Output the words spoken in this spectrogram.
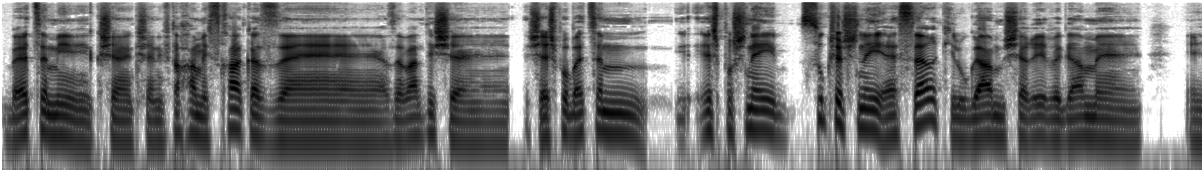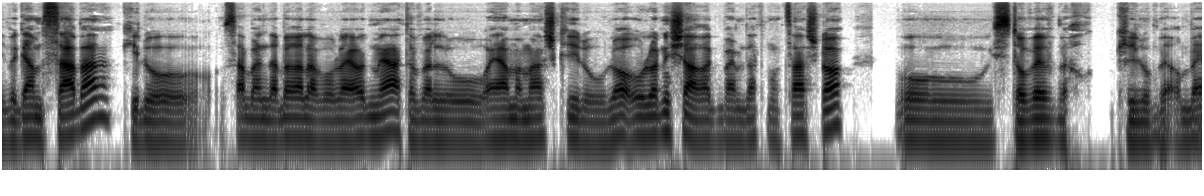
בעצם כש, כשנפתח המשחק אז, אז הבנתי ש, שיש פה בעצם, יש פה שני, סוג של שני עשר, כאילו גם שרי וגם, וגם סבא, כאילו סבא נדבר עליו אולי עוד מעט, אבל הוא היה ממש כאילו, הוא לא, הוא לא נשאר רק בעמדת מוצא שלו, הוא הסתובב כאילו בהרבה,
